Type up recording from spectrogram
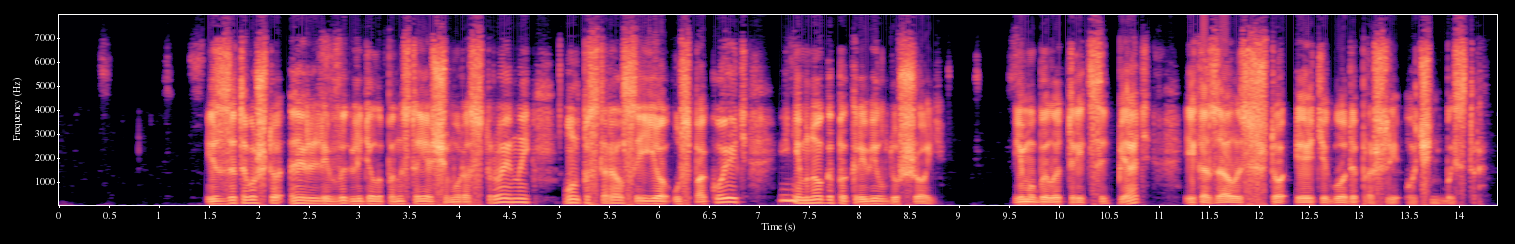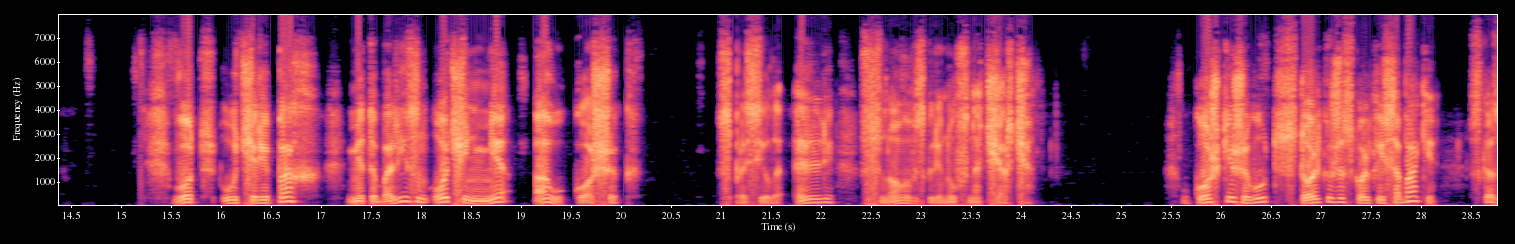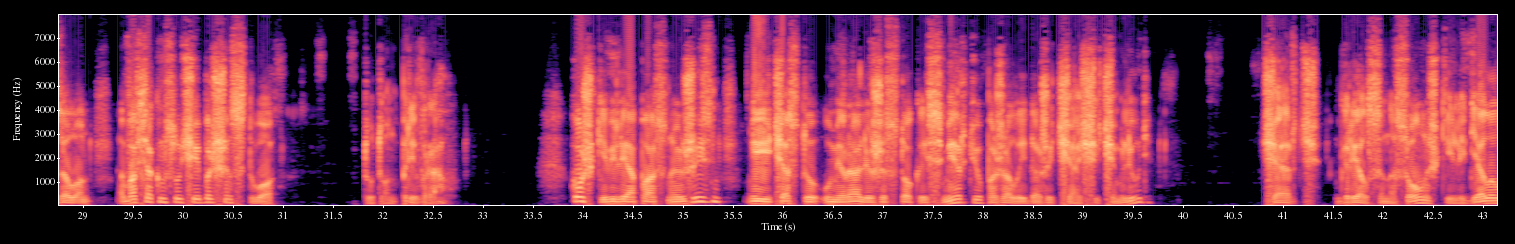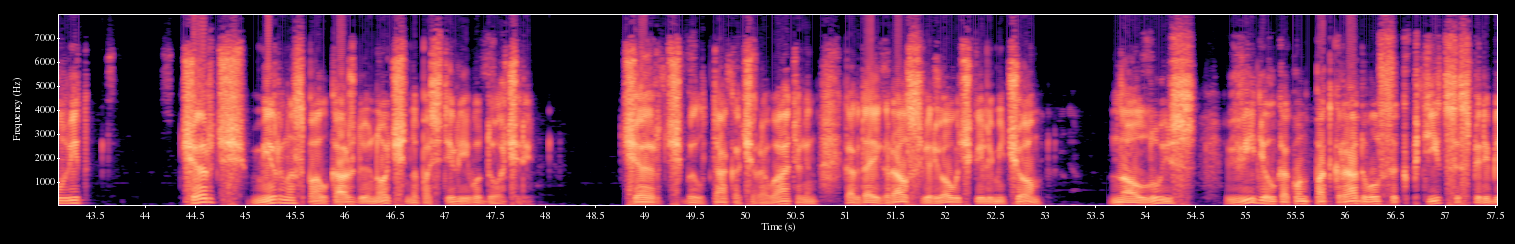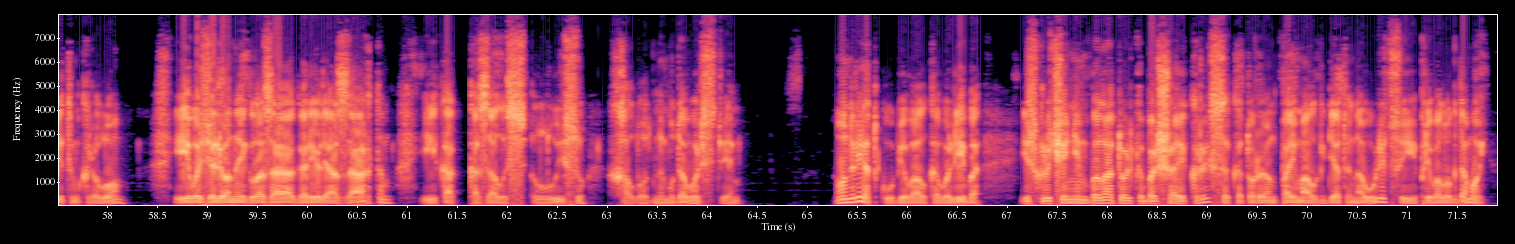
Из-за того, что Элли выглядела по-настоящему расстроенной, он постарался ее успокоить и немного покривил душой. Ему было 35, и казалось, что эти годы прошли очень быстро. Вот у черепах метаболизм очень ме... А у кошек? Спросила Элли, снова взглянув на Черча. У кошки живут столько же, сколько и собаки, сказал он. Во всяком случае, большинство. Тут он приврал. Кошки вели опасную жизнь и часто умирали жестокой смертью, пожалуй, даже чаще, чем люди. Черч грелся на солнышке или делал вид. Черч мирно спал каждую ночь на постели его дочери. Черч был так очарователен, когда играл с веревочкой или мечом. Но Луис видел, как он подкрадывался к птице с перебитым крылом, и его зеленые глаза горели азартом и, как казалось Луису, холодным удовольствием. Он редко убивал кого-либо, исключением была только большая крыса, которую он поймал где-то на улице и приволок домой.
